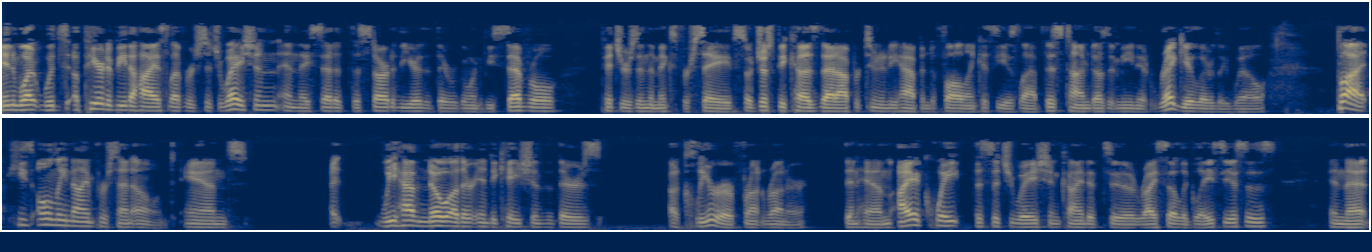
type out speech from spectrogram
in what would appear to be the highest leverage situation, and they said at the start of the year that there were going to be several pitchers in the mix for saves. So just because that opportunity happened to fall in Casilla's lap this time doesn't mean it regularly will. But he's only 9% owned, and we have no other indication that there's a clearer front runner than him. I equate the situation kind of to Raisel Iglesias's in that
